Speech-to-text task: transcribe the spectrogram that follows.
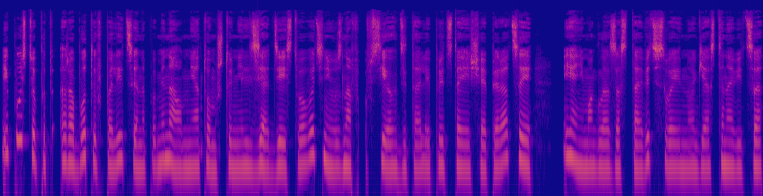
И пусть опыт работы в полиции напоминал мне о том, что нельзя действовать, не узнав всех деталей предстоящей операции, я не могла заставить свои ноги остановиться.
